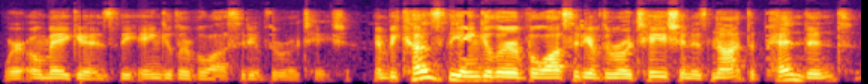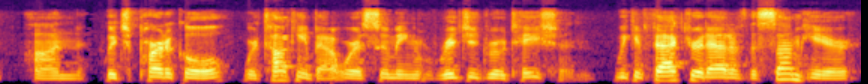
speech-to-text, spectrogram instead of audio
where omega is the angular velocity of the rotation. And because the angular velocity of the rotation is not dependent on which particle we're talking about, we're assuming rigid rotation, we can factor it out of the sum here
